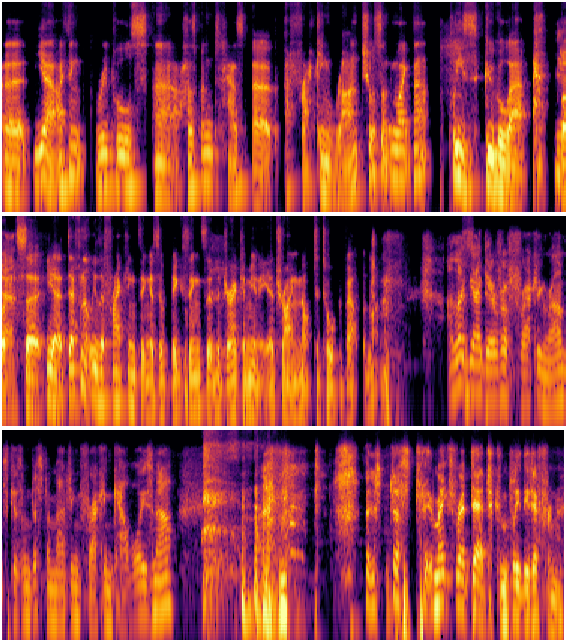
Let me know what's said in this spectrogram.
Uh, yeah, I think RuPaul's uh, husband has a, a fracking ranch or something like that. Please Google that. But uh, yeah, definitely the fracking thing is a big thing that the drag community are trying not to talk about at the moment. I like the idea of a fracking ranch because I'm just imagining fracking cowboys now. it's just it makes Red Dead completely different.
